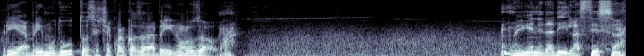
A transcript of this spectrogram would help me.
riaprimo tutto se c'è qualcosa da aprire non lo so ma mi viene da dire la stessa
